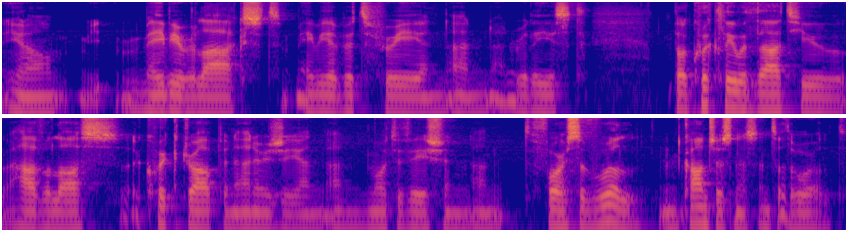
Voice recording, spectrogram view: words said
you know maybe relaxed maybe a bit free and, and, and released but quickly with that you have a loss a quick drop in energy and, and motivation and force of will and consciousness into the world.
